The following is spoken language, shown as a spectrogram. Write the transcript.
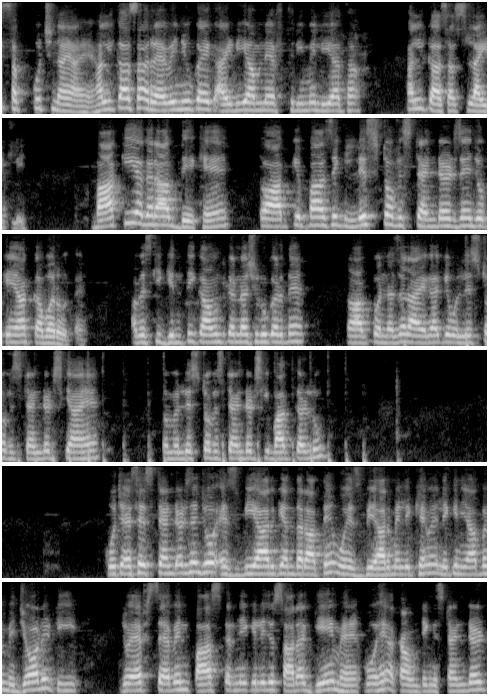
सब कुछ नया है। हल्का सा रेवेन्यू का एक आइडिया हमने एफ़ थ्री में लिया था, हल्का सा स्लाइटली बाकी अगर आप देखें तो आपके पास एक लिस्ट ऑफ़ स्टैंडर्ड्स हैं जो कि यहाँ कवर होते हैं। अब इसकी गिनती काउंट करना शुरू कर दें तो आपको नज़र आएगा कि वो लिस्ट ऑफ़ स्टैंडर्ड्स क्या हैं। तो मैं लिस्ट ऑफ़ स्टैंडर्ड्स की बात कर लूँ। कुछ ऐसे स्टैंडर्ड्स हैं जो एसबीआर के अंदर आते हैं, वो एसबीआर में लिखे हुए हैं, लेकिन यहाँ पे मेजोरिटी जो एफ़ पास करने के लिए जो सारा गेम है, वो है accounting standard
